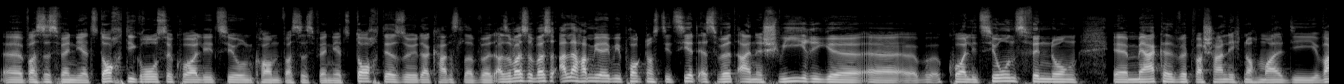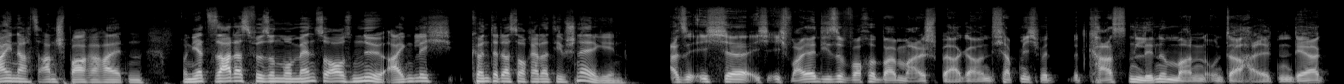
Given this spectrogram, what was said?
Äh, was ist, wenn jetzt doch die große Koalition kommt, was ist, wenn jetzt doch der Söder Kanzler wird. Also weißt du, weißt du, alle haben ja irgendwie prognostiziert, es wird eine schwierige äh, Koalitionsfindung. Äh, Merkel wird wahrscheinlich nochmal die Weihnachtsansprache halten. Und jetzt sah das für so einen Moment so aus, nö, eigentlich könnte das auch relativ schnell gehen. Also ich, äh, ich, ich war ja diese Woche beim Maischberger und ich habe mich mit, mit Carsten Linnemann unterhalten. Der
